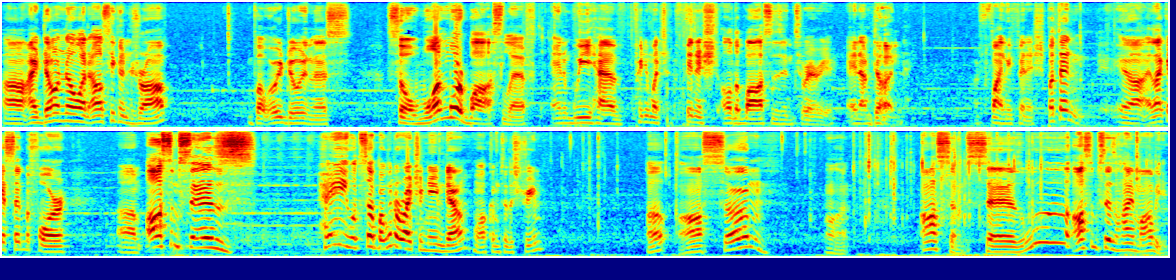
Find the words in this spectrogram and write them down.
Uh, I don't know what else he can drop, but we're doing this. So one more boss left, and we have pretty much finished all the bosses in Terraria, and I'm done. I'm finally finished. But then, uh, like I said before, um, Awesome says, Hey, what's up? I'm gonna write your name down. Welcome to the stream. Oh, awesome. Hold on. Awesome says? Awesome says, hi, Mabi.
